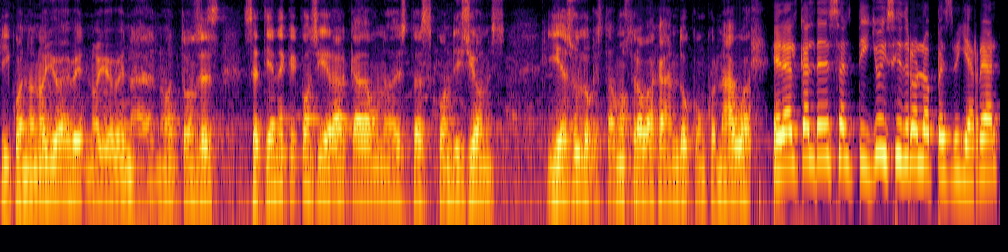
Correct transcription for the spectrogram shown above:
y cuando no llueve, no llueve nada, ¿no? Entonces se tiene que considerar cada una de estas condiciones. Y eso es lo que estamos trabajando con Conagua. El alcalde de Saltillo, Isidro López Villarreal,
